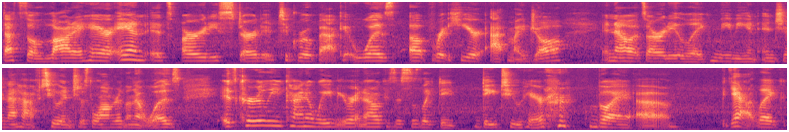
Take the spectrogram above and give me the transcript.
That's a lot of hair and it's already started to grow back. It was up right here at my jaw and now it's already like maybe an inch and a half, two inches longer than it was. It's curly, kind of wavy right now because this is like day, day two hair. but uh, yeah, like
